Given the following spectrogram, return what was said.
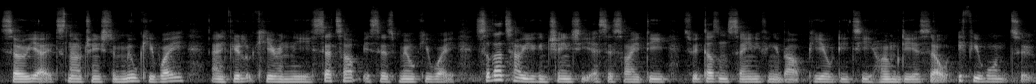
So yeah, it's now changed to Milky Way and if you look here in the setup it says Milky Way. So that's how you can change the SSID so it doesn't say anything about PLDT home DSL if you want to.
